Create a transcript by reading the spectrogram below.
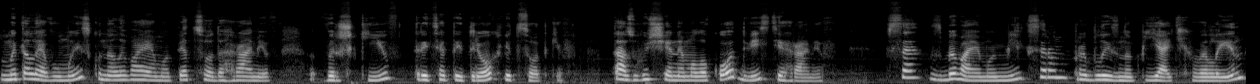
В металеву миску наливаємо 500 грамів вершків 33% та згущене молоко 200 грамів. Все збиваємо міксером приблизно 5 хвилин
